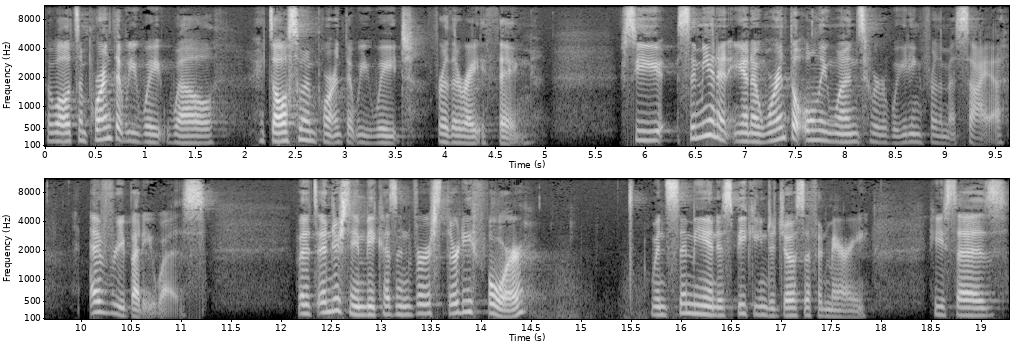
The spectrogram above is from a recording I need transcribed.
But while it's important that we wait well, it's also important that we wait for the right thing. See, Simeon and Anna weren't the only ones who were waiting for the Messiah. Everybody was. But it's interesting because in verse 34, when Simeon is speaking to Joseph and Mary, he says,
